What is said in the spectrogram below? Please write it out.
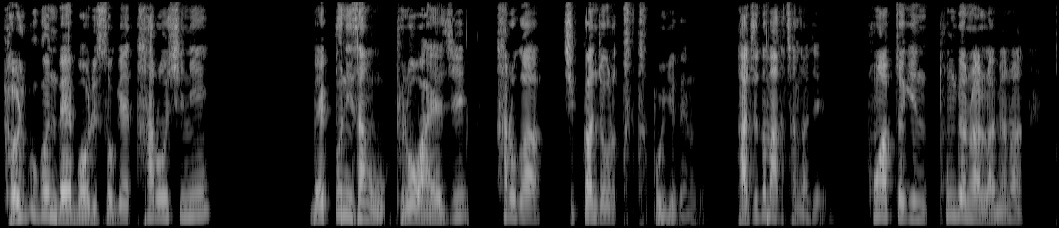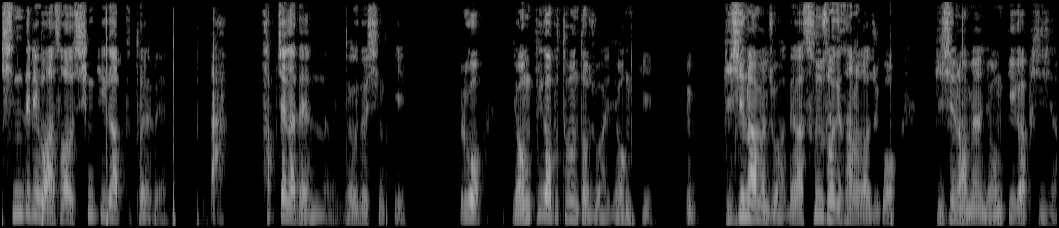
결국은 내 머릿속에 타로 신이 몇 분 이상 들어와야지 타로가 직관적으로 탁탁 보이게 되는 거예요. 사주도 마찬가지예요. 통합적인 통변을 하려면 신들이 와서 신기가 붙어야 돼. 탑재가 되는 거죠. 여기도 신기. 그리고 연기가 붙으면 더 좋아요. 연기. 빛이 나면 좋아. 내가 순수하게 살아가지고 빛이 나면 영기가 빛이 나.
